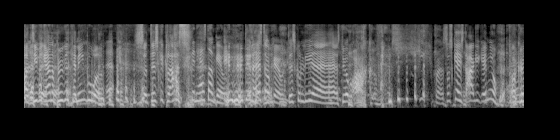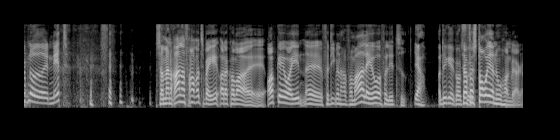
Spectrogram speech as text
og de vil gerne have bygget kaninburet. Så det skal klares. Det er en hasteopgave. Inden, det er en hasteopgave. Det skulle lige have, have styr på. Oh, så skal I starte igen jo, og købe noget øh, net. Så man render frem og tilbage, og der kommer øh, opgaver ind, øh, fordi man har for meget at lave og for lidt tid. Ja, og det kan jeg godt Så føle. forstår jeg nu, håndværker.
